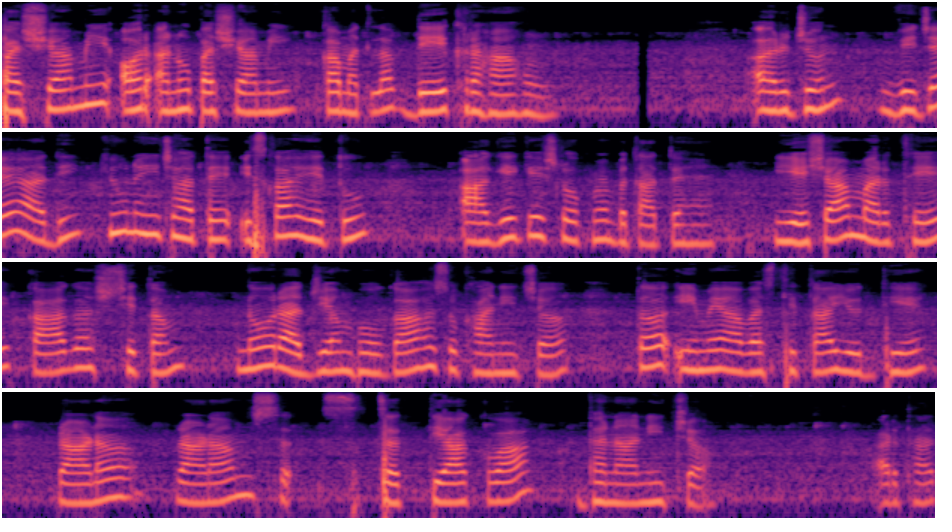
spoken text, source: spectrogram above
पश्यामी और अनुपश्यामी का मतलब देख रहा हूँ। अर्जुन, विजय आदि क्यों नहीं चाहते? इसका हेतु आगे के श्लोक में बताते हैं। येषामर्थे कागश्चितं नो राज्यम भोगाः सुखानी च, त इमे अवस्थिता युद्धे प्राण प्राणाम सत्याक्वा धनानी च। अर्थात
